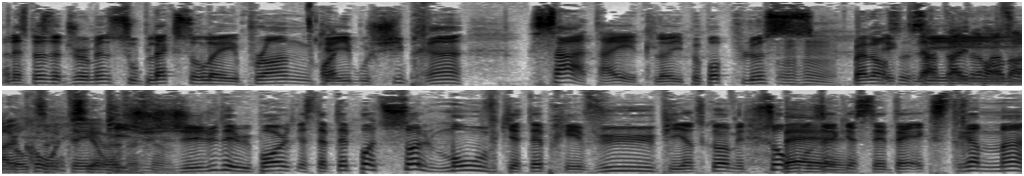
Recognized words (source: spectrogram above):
une espèce de German suplex sur l'apron que Ouais. Ibushi prend sa tête, là. Il peut pas plus. Ben non, c'est sa les- tête dans le l'autre côté, Puis j'ai lu des reports que c'était peut-être pas ça le move qui était prévu, puis en tout cas, mais tout ça Ben- pour dire que c'était extrêmement,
